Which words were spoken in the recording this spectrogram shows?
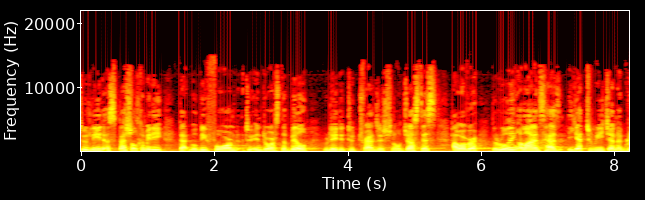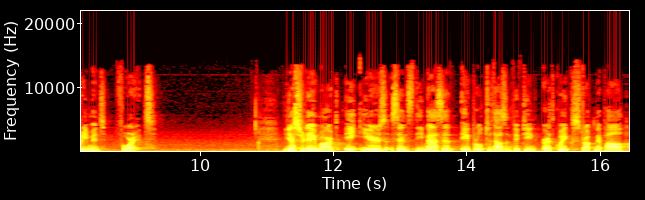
to lead a special committee that will be formed to endorse the bill related to transitional justice. However, the ruling alliance has yet to reach an agreement for it. Yesterday marked eight years since the massive April 2015 earthquake struck Nepal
